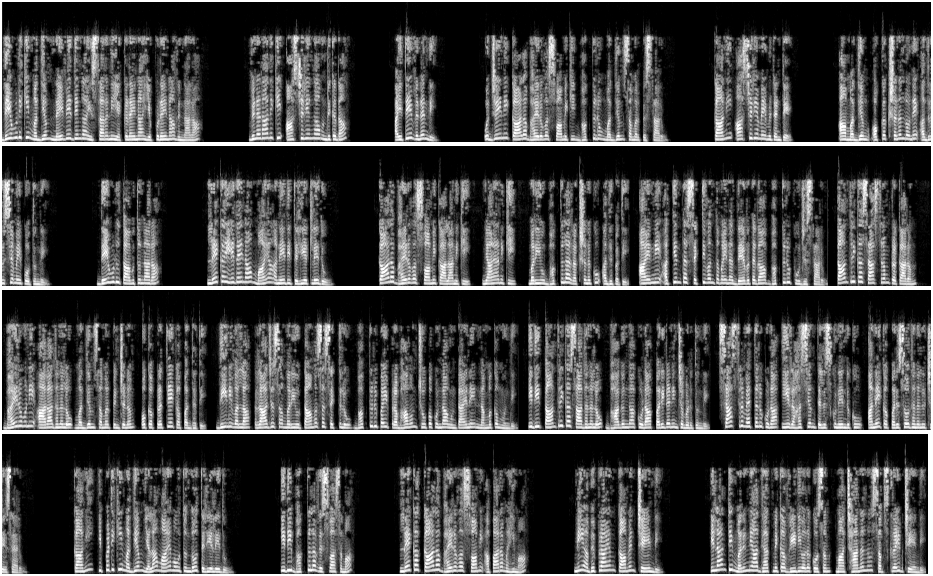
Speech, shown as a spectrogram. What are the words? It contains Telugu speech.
దేవుడికి మద్యం నైవేద్యంగా ఇస్తారని ఎక్కడైనా ఎప్పుడైనా విన్నారా? వినడానికి ఆశ్చర్యంగా ఉంది కదా? అయితే వినండి. ఉజ్జయిని కాళభైరవ స్వామికి భక్తులు మద్యం సమర్పిస్తారు. కాని ఆశ్చర్యమేమిటంటే ఆ మద్యం ఒక్క క్షణంలోనే అదృశ్యమైపోతుంది. దేవుడు తాగుతున్నారా? లేక ఏదైనా మాయ అనేది తెలియట్లేదు. కాళభైరవ స్వామి కాలానికి న్యాయానికి మరియు భక్తుల రక్షణకు అధిపతి. ఆయన్ని అత్యంత శక్తివంతమైన దేవతగా భక్తులు పూజిస్తారు. తాంత్రిక శాస్త్రం ప్రకారం భైరవుని ఆరాధనలో మద్యం సమర్పించడం ఒక ప్రత్యేక పద్ధతి. దీనివల్ల రాజస మరియు తామస శక్తులు భక్తుడిపై ప్రభావం చూపకుండా ఉంటాయనే నమ్మకం ఉంది. ఇది తాంత్రిక సాధనలో భాగంగా కూడా పరిగణించబడుతుంది. శాస్త్రవేత్తలు కూడా ఈ రహస్యం తెలుసుకునేందుకు అనేక పరిశోధనలు చేశారు. కాని ఇప్పటికీ మద్యం ఎలా మాయమవుతుందో తెలియలేదు. ఇది భక్తుల విశ్వాసమా? లేక కాళ భైరవ స్వామి అపార మహిమా? మీ అభిప్రాయం కామెంట్ చేయండి. ఇలాంటి మరిన్ని ఆధ్యాత్మిక వీడియోల కోసం మా ఛానల్ను సబ్స్క్రైబ్ చేయండి.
